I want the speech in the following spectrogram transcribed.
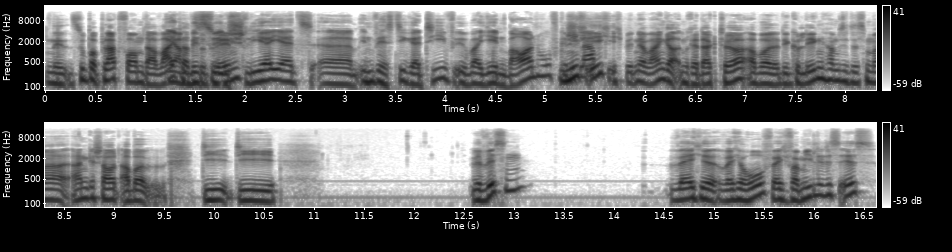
eine super Plattform, da Ja, weiter und bist zu du in drehen. Schlier jetzt äh, investigativ über jeden Bauernhof Nicht geschlappt? ich, ich bin der Weingartenredakteur, aber die Kollegen haben sich das mal angeschaut, aber die, die, wir wissen, welche, welcher Hof, welche Familie das ist,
